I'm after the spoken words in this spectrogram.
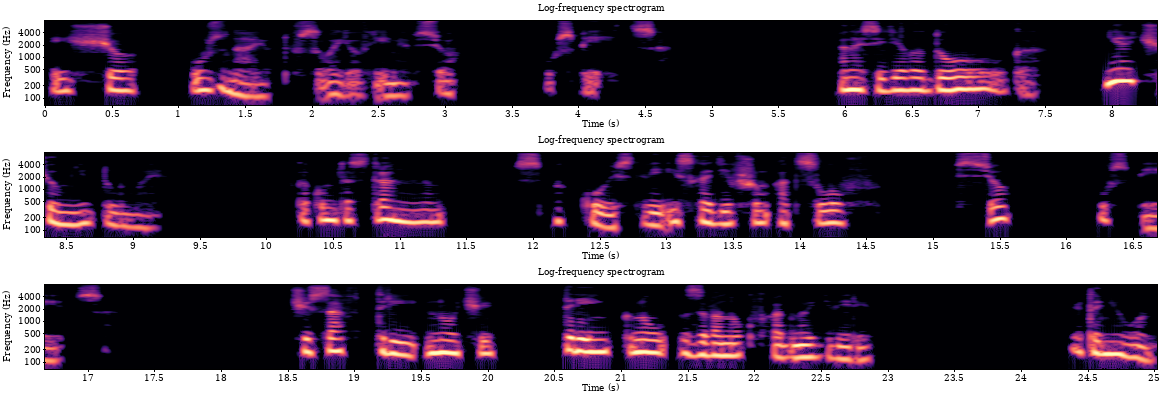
еще узнают в свое время все успеется. Она сидела долго, ни о чем не думая, в каком-то странном спокойствии, исходившем от слов «все успеется». Часа в три ночи тренькнул звонок входной двери. Это не он.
